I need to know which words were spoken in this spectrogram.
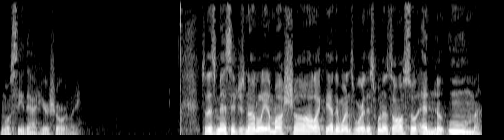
And we'll see that here shortly. So this message is not only a mashal like the other ones were, this one is also a nu'um. Do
